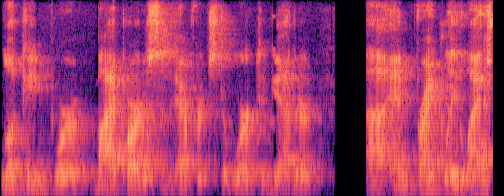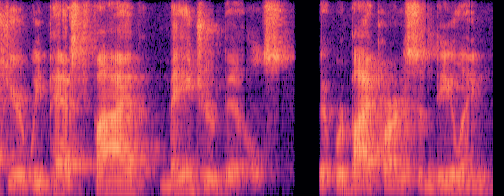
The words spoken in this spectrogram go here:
looking for bipartisan efforts to work together. Uh, and frankly, last year we passed five major bills that were bipartisan dealing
